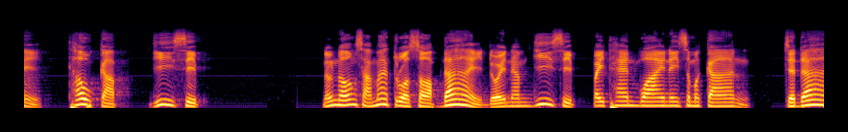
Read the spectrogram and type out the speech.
y เท่ากับ 20 น้องๆสามารถตรวจสอบได้โดยนำ20 ไปแทน y ในสมการ จะได้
